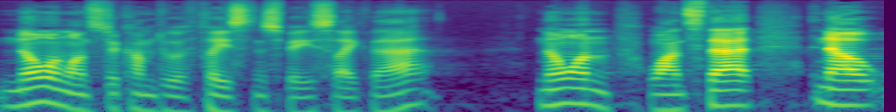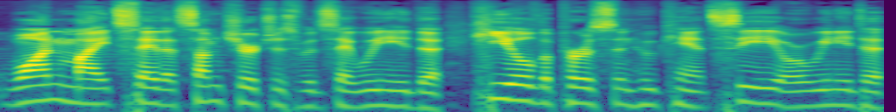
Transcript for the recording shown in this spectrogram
No one wants to come to a place and space like that. No one wants that. Now, one might say that some churches would say we need to heal the person who can't see, or we need to,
